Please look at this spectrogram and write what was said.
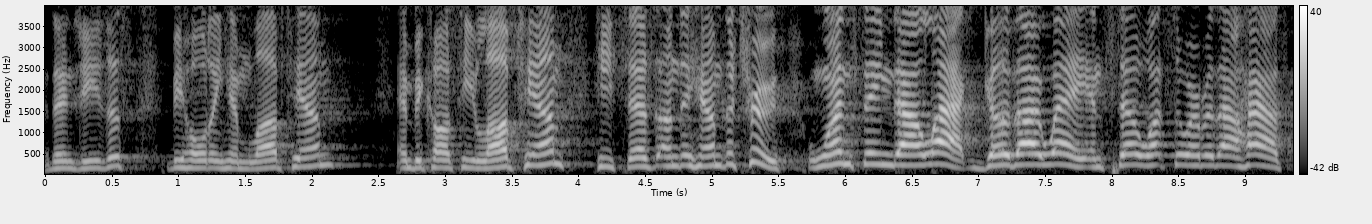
Then Jesus, beholding him, loved him. And because he loved him, he says unto him the truth. One thing thou lack, go thy way and sell whatsoever thou hast,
